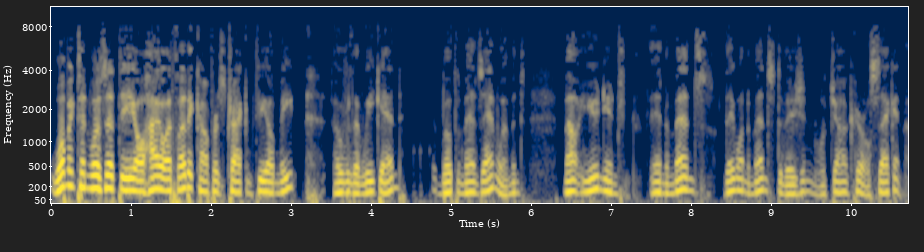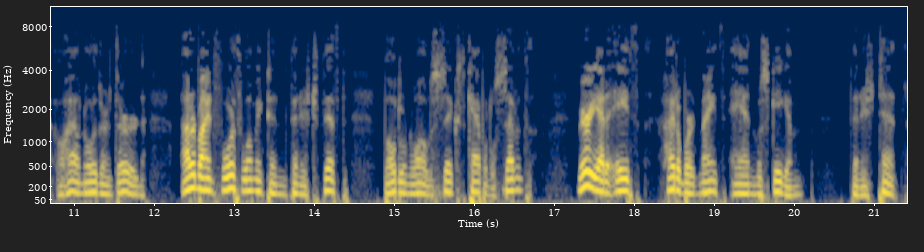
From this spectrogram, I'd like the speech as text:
Wilmington was at the Ohio Athletic Conference track and field meet over the weekend, both the men's and women's. Mount Union in the men's, they won the men's division with John Carroll second, Ohio Northern third, Otterbein fourth, Wilmington finished fifth, Baldwin Wallace sixth, Capital seventh, Marietta eighth, Heidelberg ninth, and Muskingum finished tenth.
